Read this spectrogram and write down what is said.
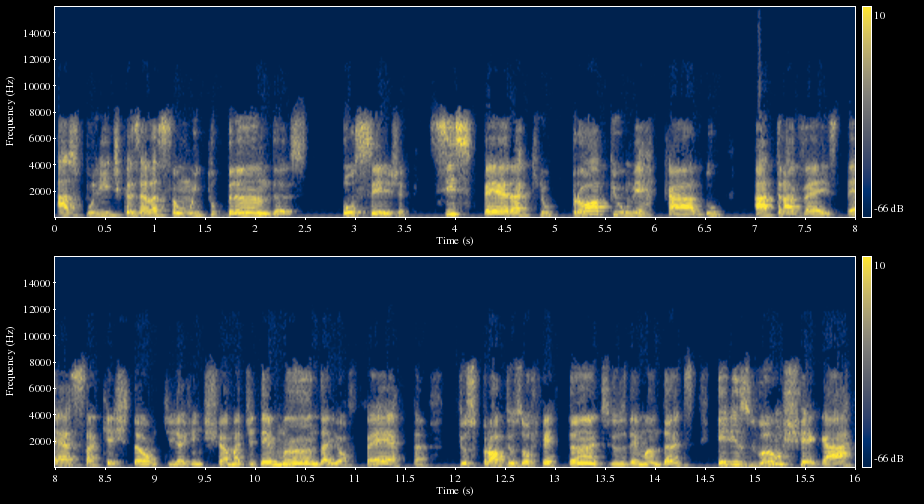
as políticas elas são muito brandas, ou seja, se espera que o próprio mercado, através dessa questão que a gente chama de demanda e oferta, que os próprios ofertantes e os demandantes, eles vão chegar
